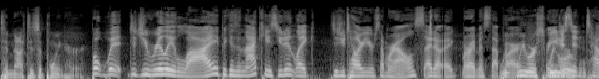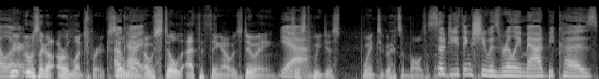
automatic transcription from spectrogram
to not disappoint her. But what did you really lie? Because in that case, you didn't like. Did you tell her you were somewhere else? I don't, I, or I missed that part. we were. or we you just were- didn't tell we- her. it was like a, our lunch break, so Okay. like I was still at the thing I was doing. Yeah. Just we just went to go hit some balls. so do you think she was really mad because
